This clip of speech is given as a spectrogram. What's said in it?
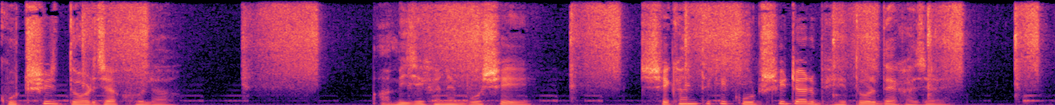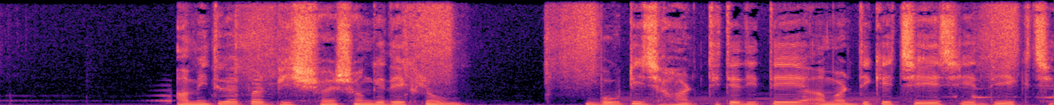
কুঠরির দরজা খোলা। আমি যেখানে বসে সেখান থেকে কুঠরিটার ভেতর দেখা যায়। আমি তো একবার বিস্ময়ের সঙ্গে দেখলুম, বউটি ঝাঁট দিতে দিতে আমার দিকে চেয়ে চেয়ে দেখছে।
